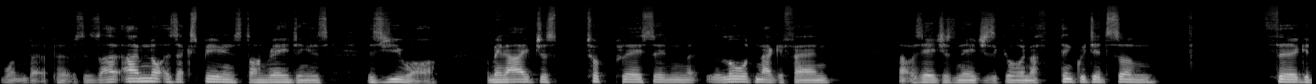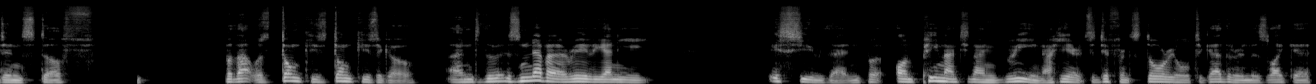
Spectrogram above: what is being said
one better purposes, I, I'm not as experienced on raiding as as you are. I mean, I just took place in the Lord Nagafen that was ages and ages ago, and I think we did some Thurgadin stuff, but that was donkeys, donkeys ago, and there was never really any issue then. But on P99 Green, I hear it's a different story altogether, and there's like a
